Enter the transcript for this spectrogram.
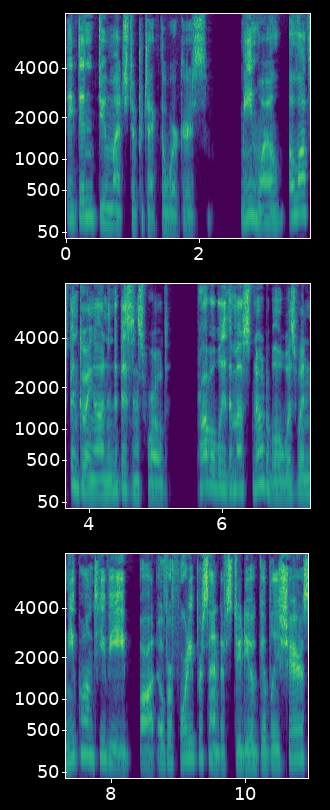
they didn't do much to protect the workers. Meanwhile, a lot's been going on in the business world. Probably the most notable was when Nippon TV bought over 40% of Studio Ghibli's shares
